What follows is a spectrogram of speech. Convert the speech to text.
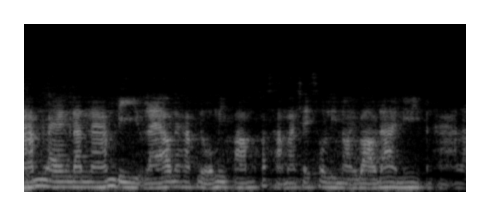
น้ำแรงดันน้ำดีอยู่แล้วนะครับ หรือว่ามีปั๊มก็สามารถใช้โซลินอยด์วาล์วได้ไม่มีปัญหาอะไร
